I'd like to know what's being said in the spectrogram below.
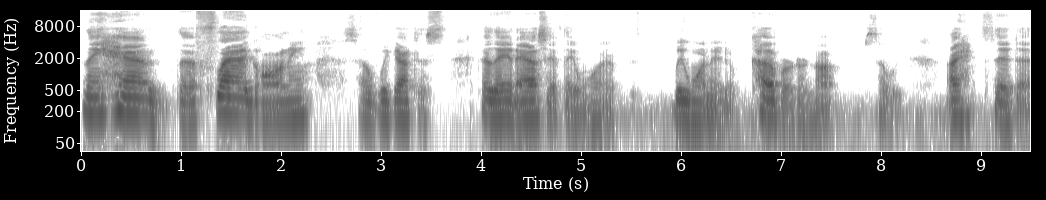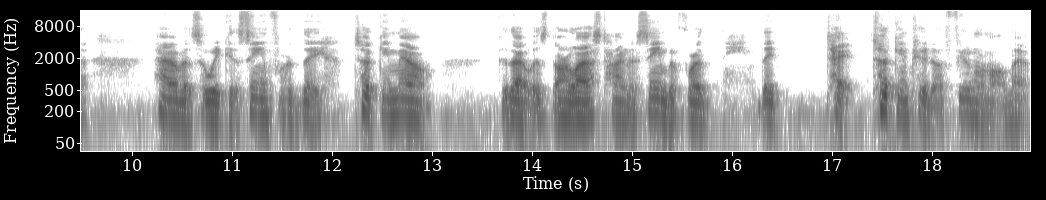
they had the flag on him. So we got this, because they had asked if they wanted, we wanted it covered or not. So we, I said, have it so we could see him for they took him out because that was our last time to see him before they took him to the funeral and all that.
